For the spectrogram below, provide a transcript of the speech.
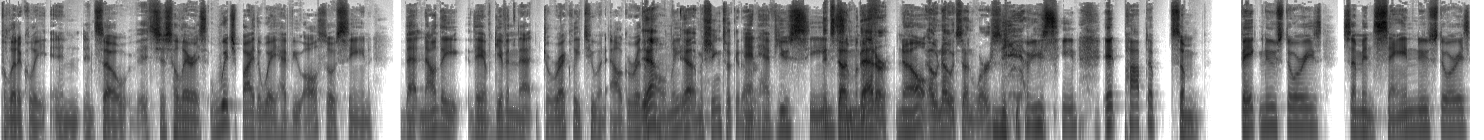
politically, and and so it's just hilarious. Which, by the way, have you also seen that now they they have given that directly to an algorithm Yeah. only? Yeah. A machine took it over. And have you seen It's done some of the better. no, oh, no, it's done worse. have you seen it popped up some fake news stories, some insane news stories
